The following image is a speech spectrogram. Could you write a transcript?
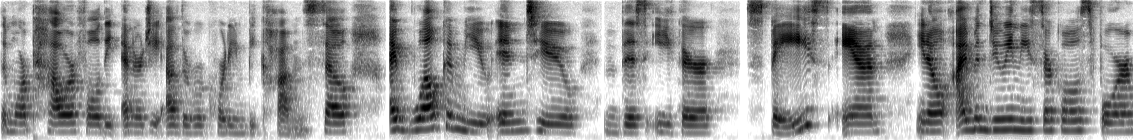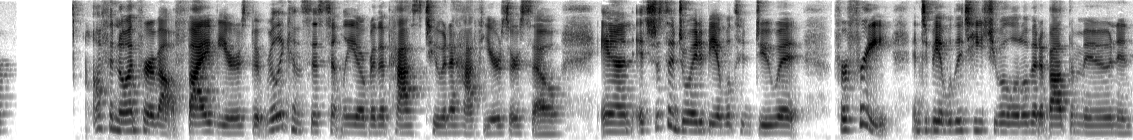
the more powerful the energy of the recording becomes. So i welcome you into this ether space. And you know i've been doing these circles for off and on for about five years, but really consistently over the past two and a half years or so. And it's just a joy to be able to do it for free and to be able to teach you a little bit about the moon and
